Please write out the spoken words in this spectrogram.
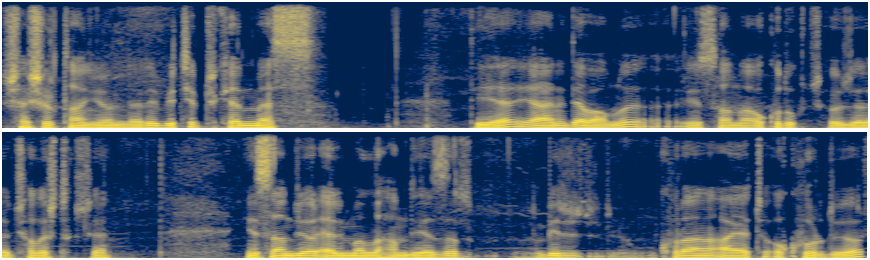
şaşırtan yönleri bitip tükenmez diye yani devamlı insanlar okudukça, üzerine çalıştıkça insan diyor Elmalı Hamdi Yazır bir Kur'an ayeti okur diyor.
